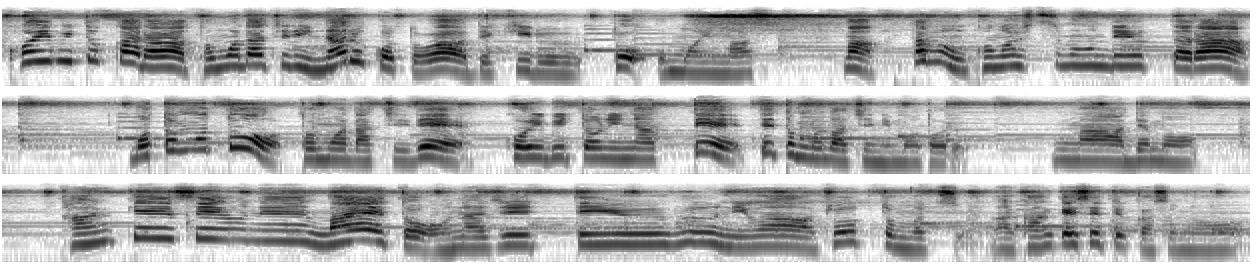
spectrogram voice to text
恋人から友達になることはできると思います。まあ、多分この質問で言ったら、もともと友達で恋人になってで友達に戻る。まあでも関係性をね前と同じっていう風にはちょっとむつ関係性っていうかその、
